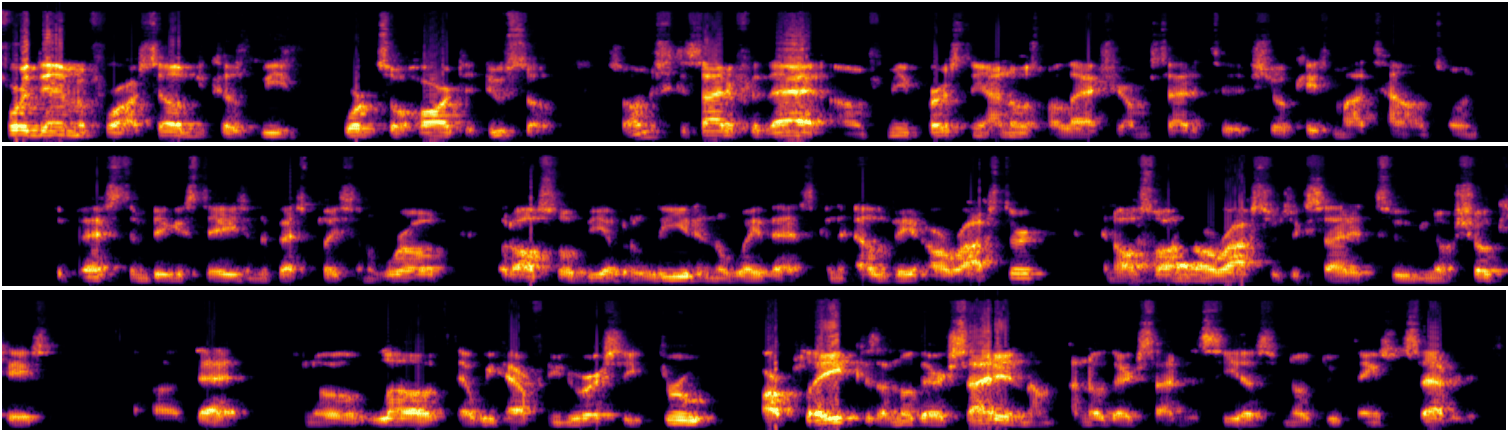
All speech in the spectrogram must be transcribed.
for them and for ourselves because we've worked so hard to do so. So I'm just excited for that. Um, for me personally, I know it's my last year. I'm excited to showcase my talents on the best and biggest stage and the best place in the world, but also be able to lead in a way that's going to elevate our roster. And also, I know our roster is excited to you know showcase uh, that you know love that we have for the university through our play because I know they're excited and I'm, i know they're excited to see us you know do things on Saturdays.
